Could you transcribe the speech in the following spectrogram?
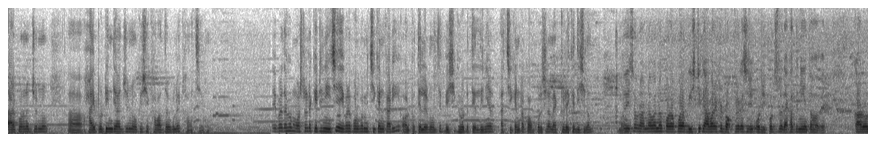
দাঁড় করানোর জন্য হাই প্রোটিন দেওয়ার জন্য ওকে সেই খাবার দাবারগুলোই খাওয়াচ্ছি এখন। এবার দেখো মশলাটা কেটে নিয়েছি, এবারে করব আমি চিকেন কারি অল্প তেলের মধ্যে, বেশি ওটা তেল দিইনি, আর আর চিকেনটা কম করেছিলাম, একটু রেখে দিয়েছিলাম। তো এইসব রান্নাবান্না করার পর বৃষ্টিকে আবার একটা ডক্টরের কাছে ওর রিপোর্টসগুলো দেখাতে নিয়ে যেতে হবে। কারণ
